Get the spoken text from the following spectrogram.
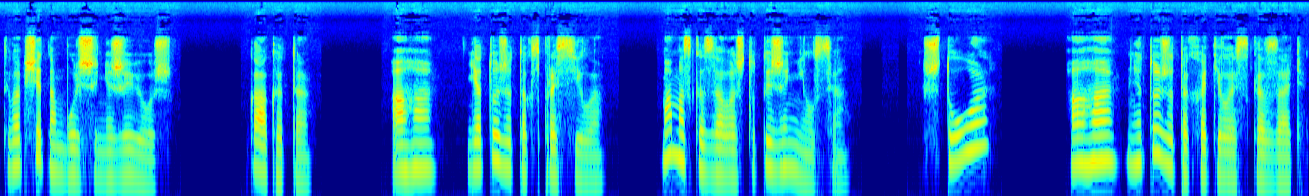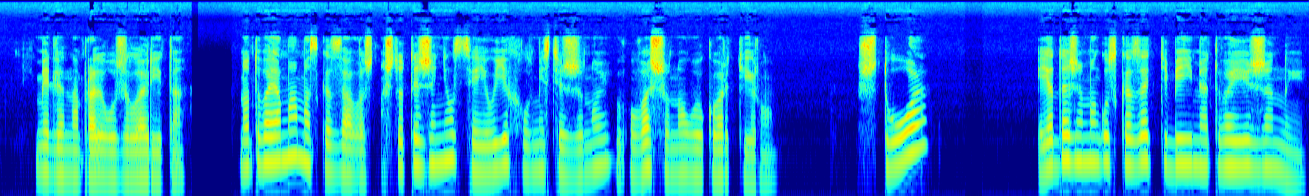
Ты вообще там больше не живешь». «Как это?» «Ага, я тоже так спросила. Мама сказала, что ты женился». «Что?» «Ага, мне тоже так хотелось сказать», – медленно продолжила Рита. «Но твоя мама сказала, что ты женился и уехал вместе с женой в вашу новую квартиру». «Что?» «Я даже могу сказать тебе имя твоей жены.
